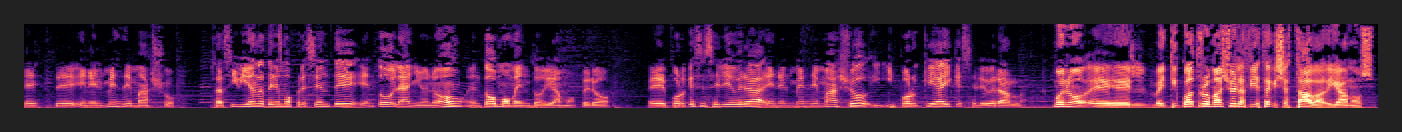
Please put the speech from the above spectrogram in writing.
este, en el mes de mayo? O sea, si bien la tenemos presente en todo el año, ¿no? En todo momento, digamos, pero eh, ¿por qué se celebra en el mes de mayo y, y por qué hay que celebrarla? Bueno, eh, el 24 de mayo es la fiesta que ya estaba, digamos,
